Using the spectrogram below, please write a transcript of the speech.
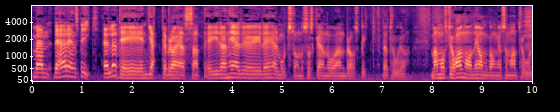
Men det här är en spik, eller? Det är en jättebra häst. Så att i, den här, I det här motståndet så ska den nog ha en bra spik. Det tror jag. Man måste ju ha någon i omgången som man tror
